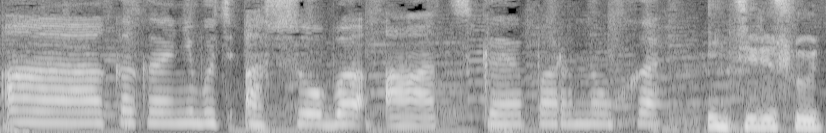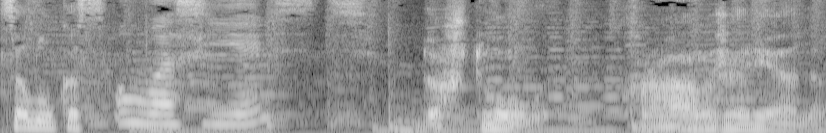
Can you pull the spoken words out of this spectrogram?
А какая-нибудь особо адская порнуха? Интересуется Лукас. У вас есть? Да что вы, храм же рядом.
